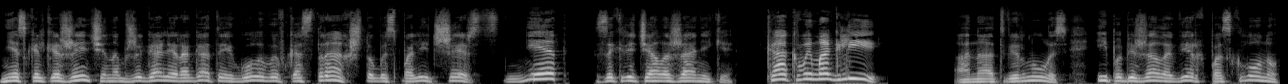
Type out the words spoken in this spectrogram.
Несколько женщин обжигали рогатые головы в кострах, чтобы спалить шерсть. «Нет!» — закричала Жанеке. «Как вы могли?» Она отвернулась и побежала вверх по склону,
